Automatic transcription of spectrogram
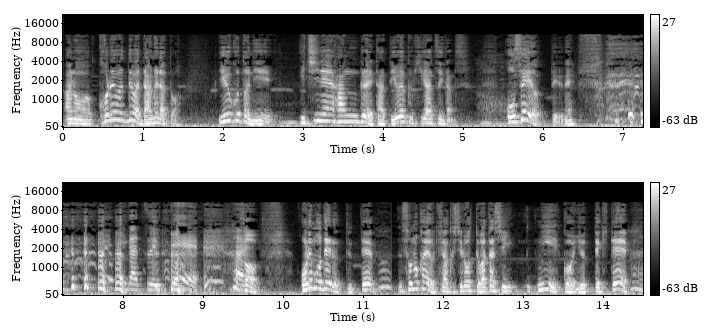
あの、これではダメだと。いうことに、1年半ぐらい経ってようやく気がついたんです。押せよっていうね。気がついて、はい、そう。俺も出るって言って、その会を企画しろって私にこう言ってきて、は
